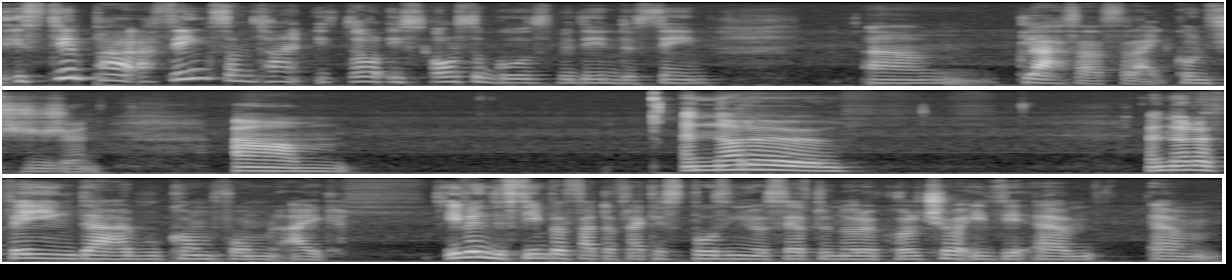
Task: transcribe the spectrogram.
It's still part. I think sometimes it it also goes within the same um, class as like confusion. Um, another another thing that will come from like even the simple fact of like exposing yourself to another culture is the um, um,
